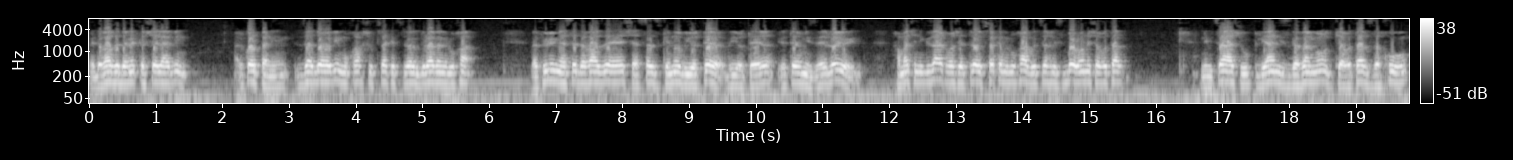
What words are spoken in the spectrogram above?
ודבר זה באמת קשה להבין. על כל פנים, זה הדור הרביעי מוכרח שהופסק אצלו הגדולה והמלוכה. ואפילו אם יעשה דבר זה שעשה זקנו ויותר ויותר, יותר מזה, לא יועיל. חמת שנגזר כבר שאצלו יופסק המלוכה והוא יצטרך לסבול עונש אבותיו. נמצא שהוא פליאה נשגבה מאוד, כי אבותיו זכו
